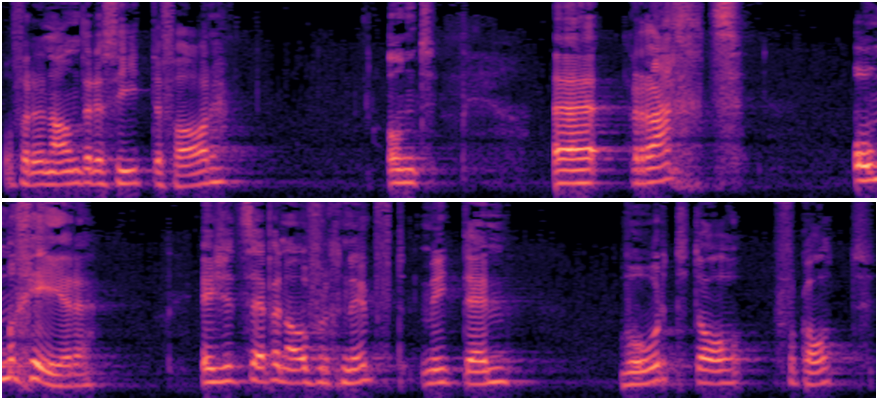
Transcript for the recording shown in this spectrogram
auf einer anderen Seite fahren. Und äh, rechts umkehren ist jetzt eben auch verknüpft mit dem Wort da von Gott.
